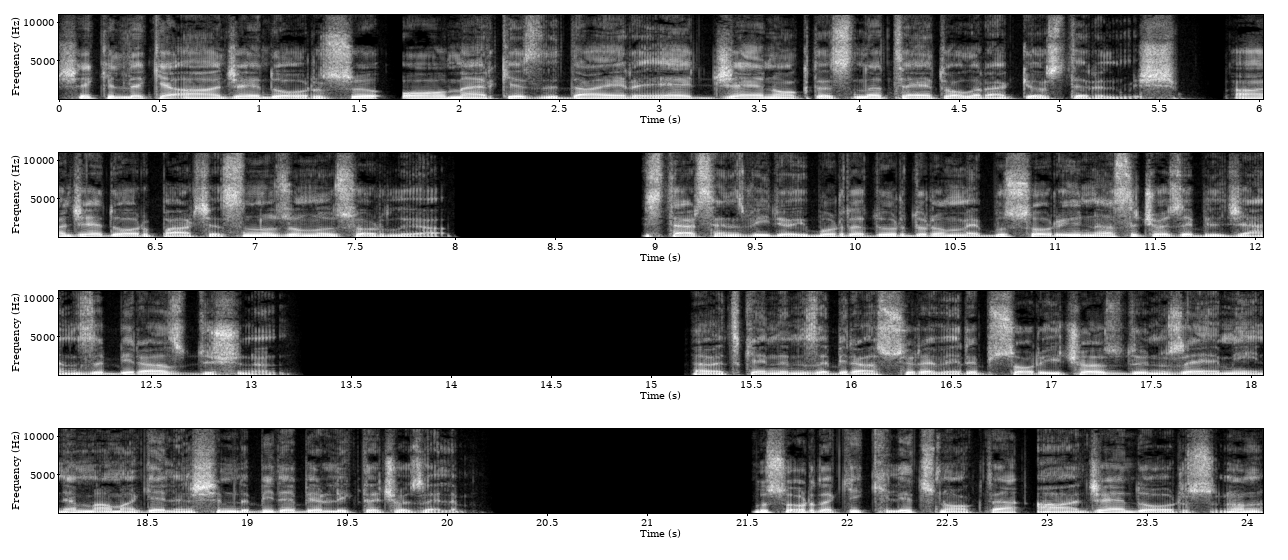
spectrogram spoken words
Şekildeki AC doğrusu O merkezli daireye C noktasında teğet olarak gösterilmiş. AC doğru parçasının uzunluğu soruluyor. İsterseniz videoyu burada durdurun ve bu soruyu nasıl çözebileceğinizi biraz düşünün. Evet, kendinize biraz süre verip soruyu çözdüğünüze eminim ama gelin şimdi bir de birlikte çözelim. Bu sorudaki kilit nokta AC doğrusunun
